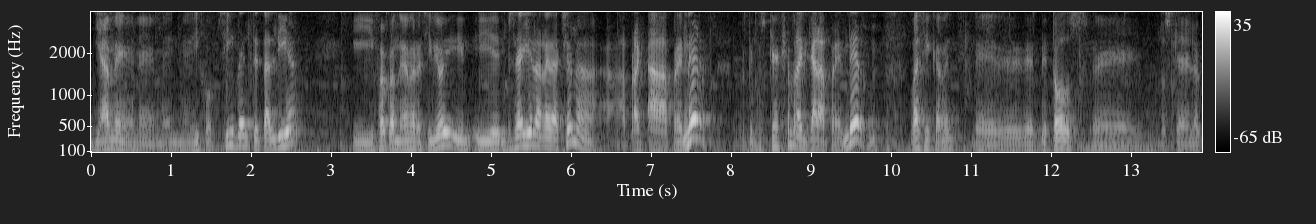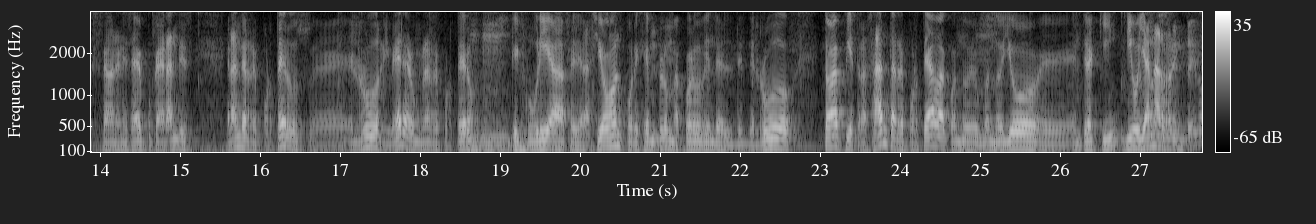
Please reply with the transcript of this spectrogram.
ya me, me- me- dijo, sí, vente tal día. Y fue cuando ya me recibió y, y empecé ahí en la redacción a, a prac- a aprender. Porque pues ¿qué hay que practicar, aprender, ¿no? básicamente, de, de- de- de todos eh, los, que, los que estaban en esa época, grandes, grandes reporteros. Eh, el Rudo Rivera era un gran reportero que cubría Federación, por ejemplo, me acuerdo bien del, del- del Rudo. Toda Pietrasanta reporteaba cuando, cuando yo eh, entré aquí. Digo, ya, narra- Centeno,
